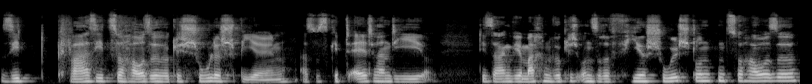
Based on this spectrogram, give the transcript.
sie quasi zu Hause wirklich Schule spielen. Also es gibt Eltern, die die sagen, wir machen wirklich unsere vier Schulstunden zu Hause,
